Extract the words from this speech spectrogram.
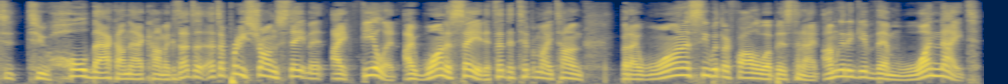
to to hold back on that comment because that's a that's a pretty strong statement. I feel it. I want to say it. It's at the tip of my tongue, but I want to see what their follow up is tonight. I'm going to give them one night.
